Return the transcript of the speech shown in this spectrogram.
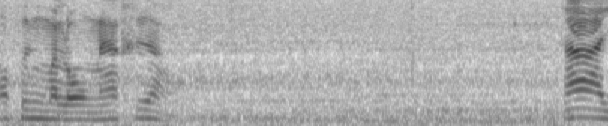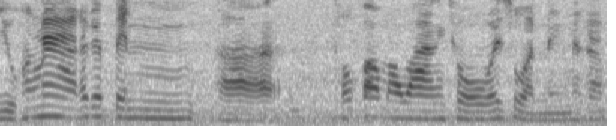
ก็เพิ่งมาลงนะเครื่อง ถ้าอยู่ข้างหน้าก็จะเป็นเขาก็มาวางโชว์ไว้ส่วนหนึ่งนะครับ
